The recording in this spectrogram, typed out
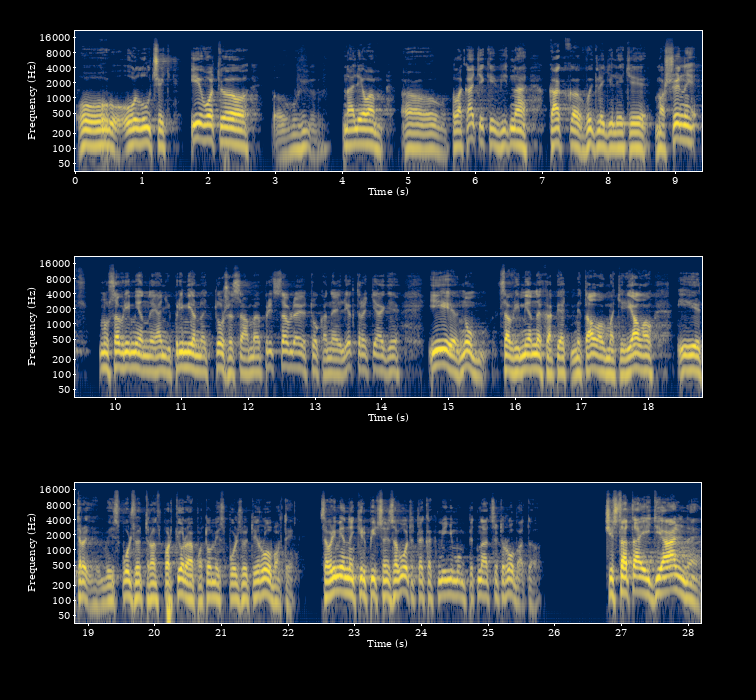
улучшить. И вот на левом э, плакатике видно, как выглядели эти машины. Ну, современные они примерно то же самое представляют, только на электротяге. И, ну, современных опять металлов, материалов. И используют транспортеры, а потом используют и роботы. Современный кирпичный завод – это как минимум 15 роботов. Чистота идеальная.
